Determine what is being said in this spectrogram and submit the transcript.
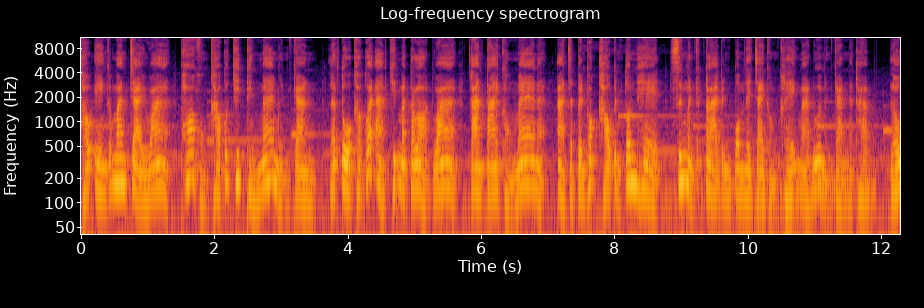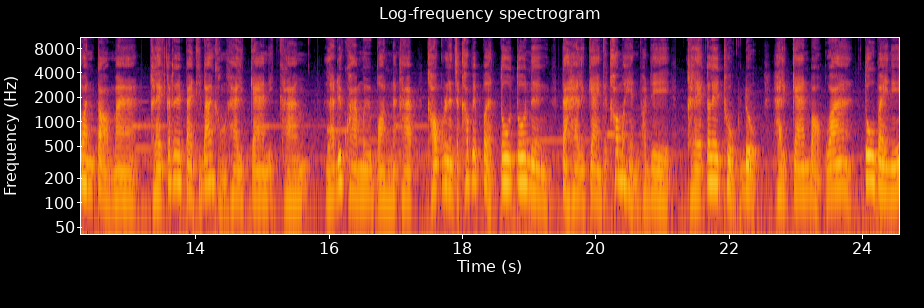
เขาเองก็มั่นใจว่า พ่อของเขาก็คิดถึงแม่เหมือนกัน และตัวเขาก็แอบคิดมาตลอดว่า การตายของแม่น่ะอาจจะเป็นเพราะเขาเป็นต้นเหตุ ซึ่งมันก็กลายเป็นปมในใจของเคลกมาด้วยเหมือนกันนะครับ แล้ววันต่อมาเคลกก็ได้ไปที่บ้านของฮาริแกนอีกครั้ง และด้วยความมือบอลนะครับเขากำลังจะเข้าไปเปิดตู้ตู้หนึ่งแต่แฮร์ริแกนก็เข้ามาเห็นพอดี เคลกก็เลยถูกดุแฮร์ริแกนบอกว่าตู้ใบนี้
